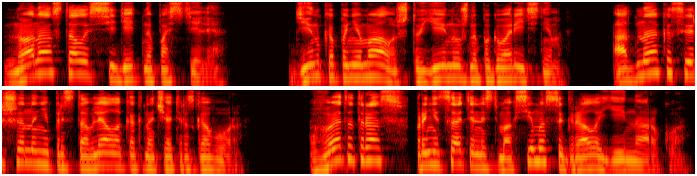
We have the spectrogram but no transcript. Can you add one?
Но она осталась сидеть на постели. Динка понимала, что ей нужно поговорить с ним, однако совершенно не представляла, как начать разговор. В этот раз проницательность Максима сыграла ей на руку.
